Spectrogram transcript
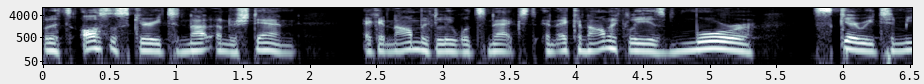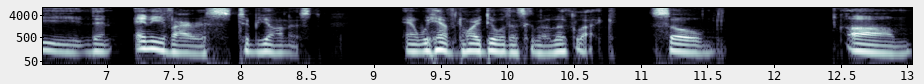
But it's also scary to not understand economically what's next. And economically is more scary to me than any virus, to be honest. And we have no idea what that's going to look like. So, um,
